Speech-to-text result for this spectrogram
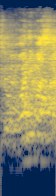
終わりました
